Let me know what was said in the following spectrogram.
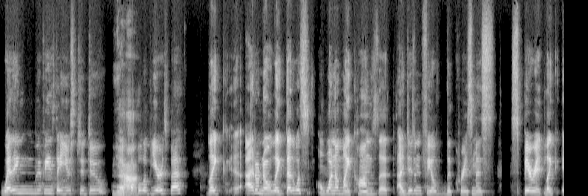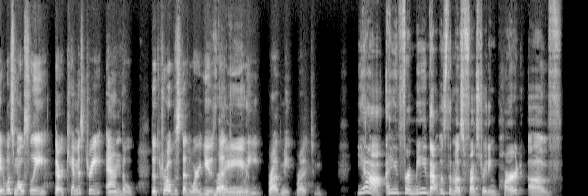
wedding movies they used to do yeah. a couple of years back. Like I don't know, like that was one of my cons that I didn't feel the Christmas spirit. Like it was mostly their chemistry and the the tropes that were used right. that really brought me brought to me. Yeah, I mean for me that was the most frustrating part of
